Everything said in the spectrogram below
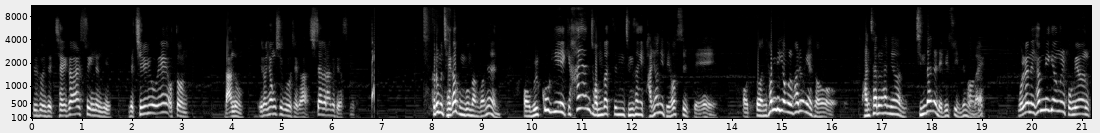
그래서 이제 제가 할 수 있는 일, 이제 진료의 어떤 나눔 이런 형식으로 제가 시작을 하게 되었습니다. 그러면 제가 궁금한 거는 어, 물고기에 이렇게 하얀 점 같은 증상이 발현이 되었을 때 어떤 현미경을 활용해서 관찰을 하면 진단을 내릴 수 있는 건가요? 아, 네. 원래는 현미경을 보면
